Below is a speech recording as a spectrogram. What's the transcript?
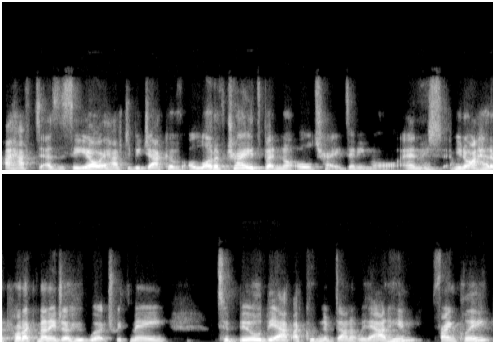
I have to, as a CEO, I have to be jack of a lot of trades, but not all trades anymore. And, you know, I had a product manager who worked with me to build the app. I couldn't have done it without him, frankly.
